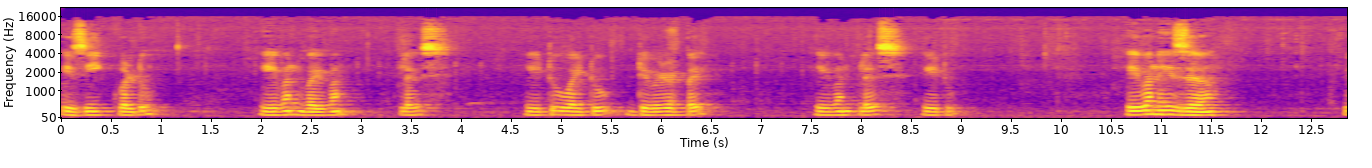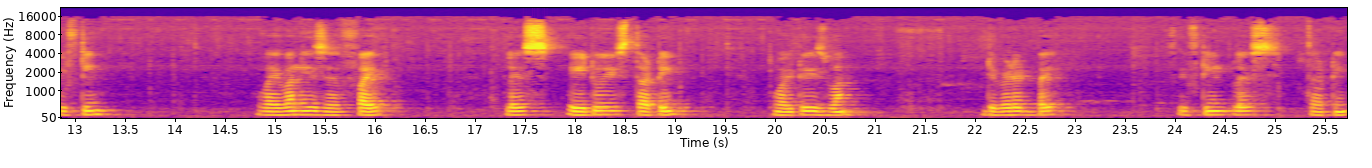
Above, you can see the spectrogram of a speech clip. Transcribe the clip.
is equal to a1 y1 plus a2 y2 divided by a1 plus a2 a1 is uh, 15 y1 is uh, 5 plus a2 is 13 y2 is 1 divided by 15 plus 13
